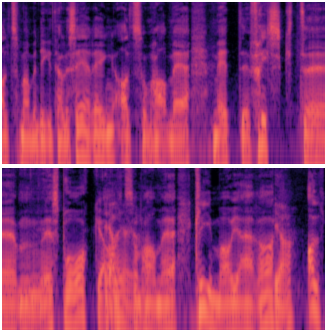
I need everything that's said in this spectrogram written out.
alt som har med digitalisering, alt som har med, med et friskt eh, språk, alt som har med klima å gjøre. Alt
